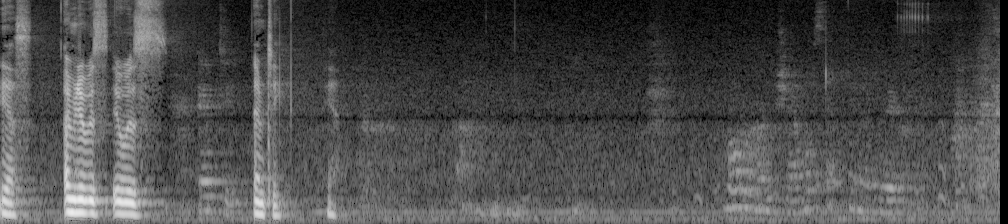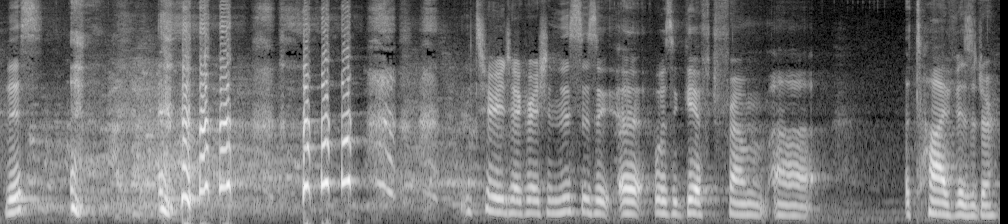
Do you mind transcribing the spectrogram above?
Yes. I mean, it was it was Empty. empty. Yeah. Oh, Sean, what's that thing over there? This interior decoration. This is a, a was a gift from uh, a Thai visitor,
